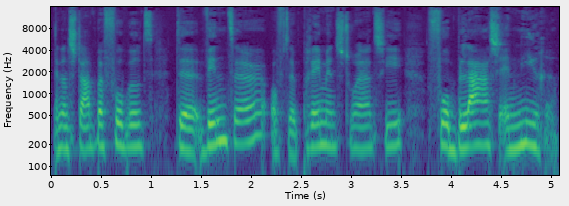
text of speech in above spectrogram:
En dan staat bijvoorbeeld de winter of de premenstruatie voor blaas en nieren.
